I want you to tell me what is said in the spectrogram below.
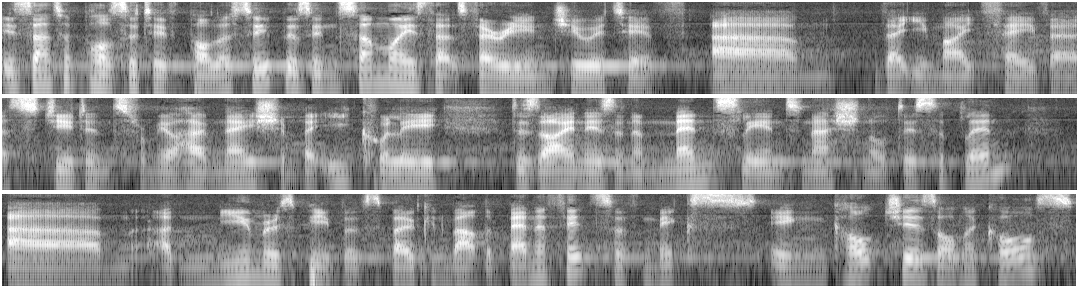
Is that a positive policy? Because in some ways that's very intuitive. Um, that you might favour students from your home nation, but equally, design is an immensely international discipline. Um, and numerous people have spoken about the benefits of mixing cultures on a course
